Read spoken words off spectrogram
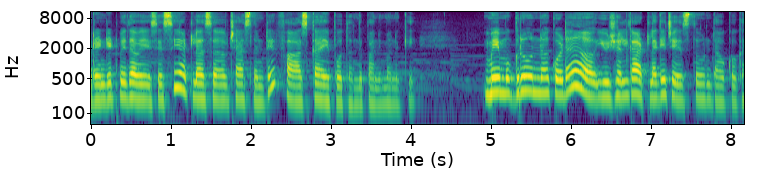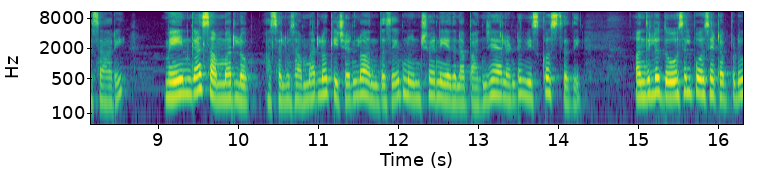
రెండిటి మీద వేసేసి అట్లా సర్వ్ చేస్తుంటే ఫాస్ట్గా అయిపోతుంది పని మనకి. మేము ముగ్గురు ఉన్నా కూడా యూజువల్గా అట్లాగే చేస్తూ ఉంటాం ఒక్కొక్కసారి. మెయిన్గా సమ్మర్లో అసలు సమ్మర్లో కిచెన్లో అంతసేపు నుంచొని ఏదైనా పని చేయాలంటే విసుకొస్తుంది అందులో దోశలు పోసేటప్పుడు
